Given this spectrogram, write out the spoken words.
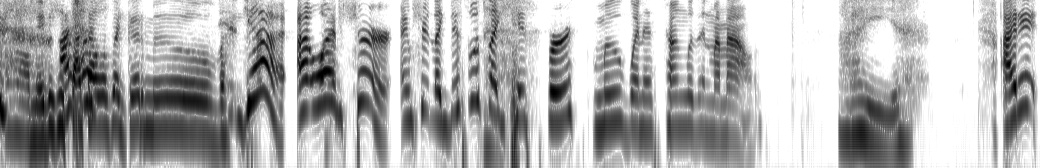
Oh, maybe he I thought that was a good move. Yeah, I, well, I'm sure. I'm sure. Like this was like his first move when his tongue was in my mouth. Ay. I didn't.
